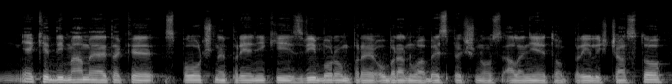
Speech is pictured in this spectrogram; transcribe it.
Niekedy máme aj také spoločné prieniky s výborom pre obranu a bezpečnosť, ale nie je to príliš často.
